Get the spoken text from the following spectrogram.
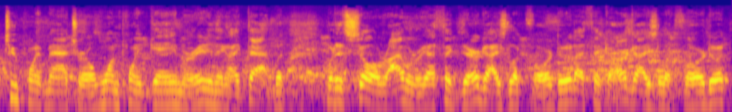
a two-point match or a one-point game or anything like that. But but it's still a rivalry. I think their guys look forward to it. I think our guys look forward to it.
